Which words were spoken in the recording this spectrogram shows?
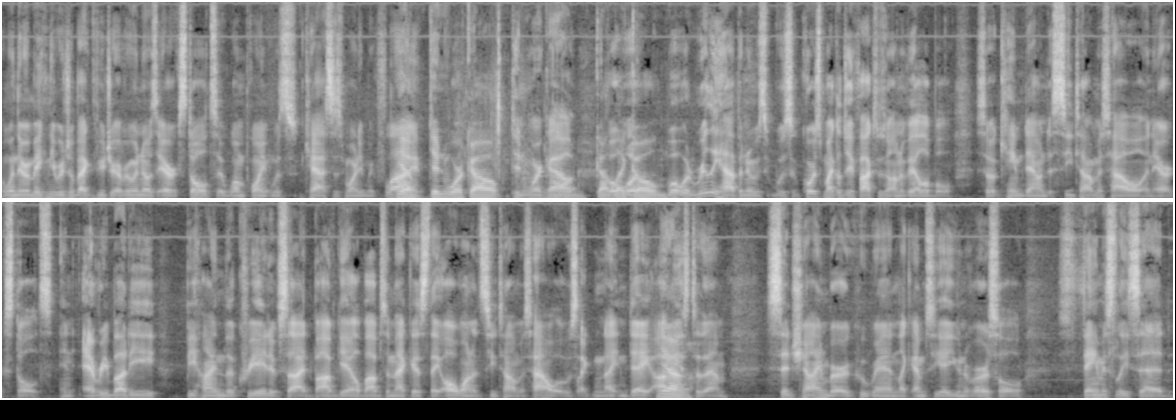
When they were making the original Back to the Future, everyone knows Eric Stoltz at one point was cast as Marty McFly. Yeah, didn't work out. Didn't work Um, out. got but let what, go. What would really happen was, was, of course, Michael J. Fox was unavailable, so it came down to C. Thomas Howell and Eric Stoltz, and everybody behind the creative side, Bob Gale, Bob Zemeckis, they all wanted to see Thomas Howell. It was like night and day, obvious Yeah. to them. Sid Sheinberg, who ran like MCA Universal, famously said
